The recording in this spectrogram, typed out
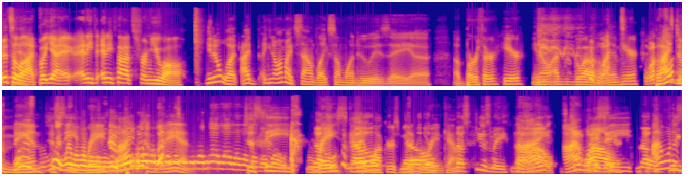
it's a Yeah. lot. But yeah, any any thoughts from you all? You know what? I you know I might sound like someone who is a uh, a birther here. You know, I'm gonna go out on a What? limb here, What? but I What is- what is- demand to see Rey. wait, wait, I demand to whoa, whoa. see No, Rey Skywalker's no, midi-chlorian count. No, excuse me. No, I I want to there. see No, I want to see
